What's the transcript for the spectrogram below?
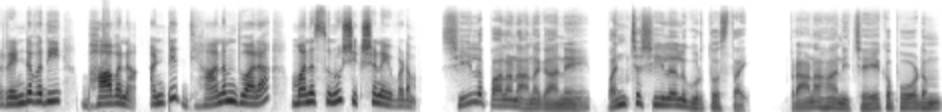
రెండవది భావన అంటే ధ్యానం ద్వారా మనస్సును శిక్షణ ఇవ్వడం. శీలపాలన అనగానే పంచశీలలు గుర్తొస్తాయి. ప్రాణహాని చేయకపోవడం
